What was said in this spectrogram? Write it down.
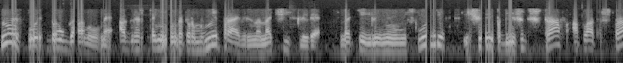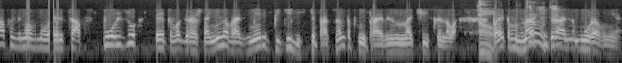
но и вплоть до уголовной. А гражданину, которому неправильно начислили за те или иные услуги, еще и подлежит штраф, оплата штрафа виновного лица в пользу этого гражданина в размере 50% неправильно начисленного. Oh. Поэтому на Круто. федеральном уровне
